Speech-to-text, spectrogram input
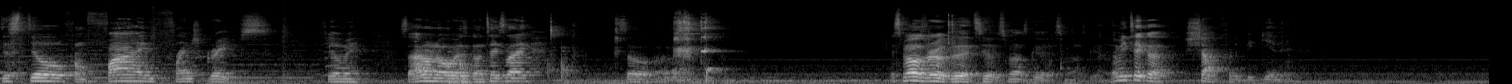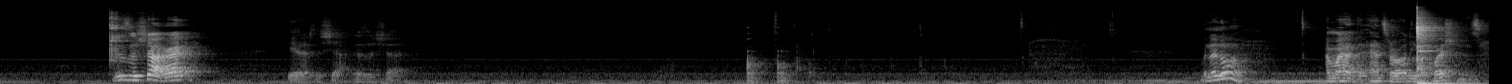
distilled from fine French grapes. Feel me? So I don't know what it's gonna taste like. So uh, it smells real good too. It smells good. It smells good. Let me take a shot for the beginning. This is a shot, right? Yeah, that's a shot. That's a shot. But I know I might have to answer all these questions.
